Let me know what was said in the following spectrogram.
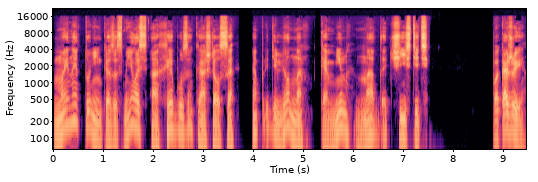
Майне тоненько засмеялась, а Хэбу закашлялся. Определенно, Камин надо чистить. «Покажи!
